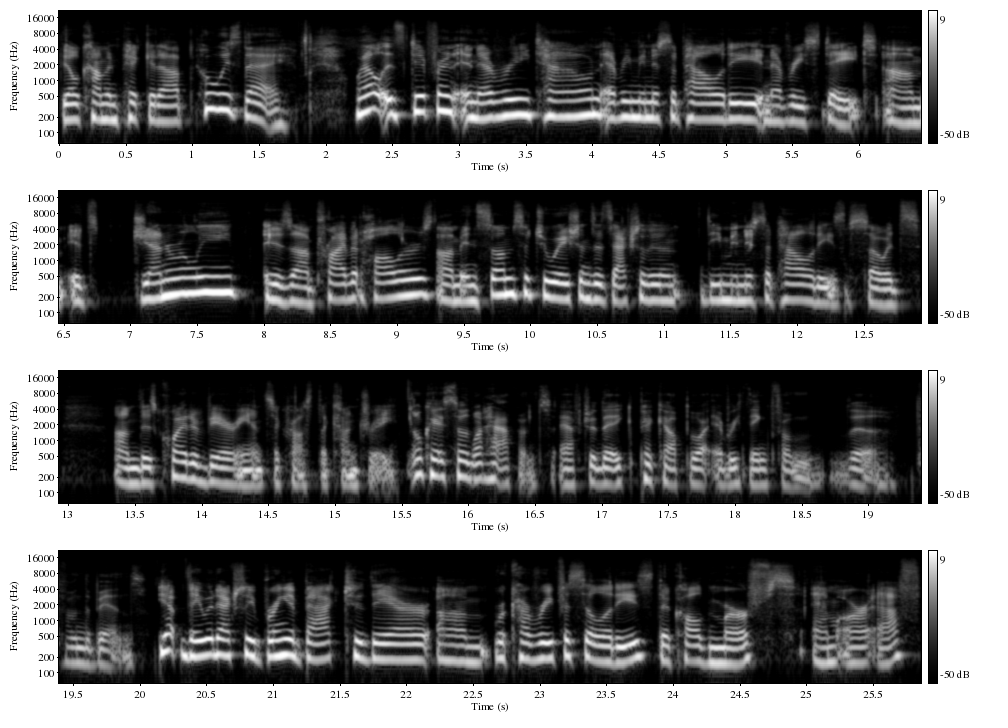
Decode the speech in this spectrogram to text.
They'll come and pick it up. Who is they? Well, it's different in every town, every municipality, in every state. Um, it's generally is uh, private haulers. Um, in some situations, it's actually the, the municipalities. So it's um, there's quite a variance across the country. Okay, so what happens after they pick up everything from the from the bins? Yep, they would actually bring it back to their um, recovery facilities. They're called MRFs, MRF,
